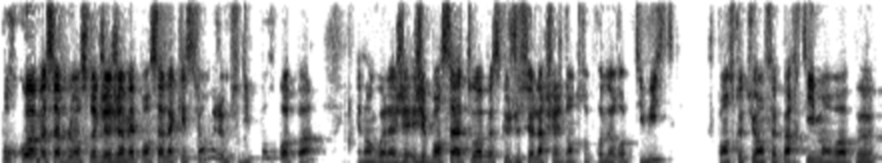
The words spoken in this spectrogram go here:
Pourquoi? Bah, Simplement, c'est vrai que je n'avais jamais pensé à la question, mais je me suis dit pourquoi pas? Et donc voilà, j'ai pensé à toi parce que je suis à la recherche d'entrepreneurs optimistes. Je pense que tu en fais partie, mais on va un peu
